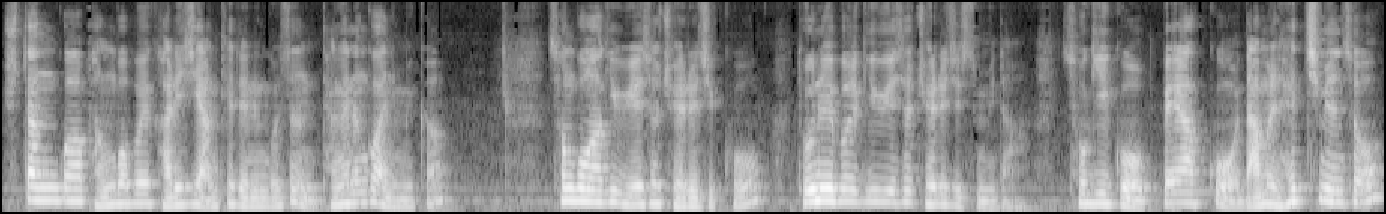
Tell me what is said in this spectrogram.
수단과 방법을 가리지 않게 되는 것은 당연한 거 아닙니까? 성공하기 위해서 죄를 짓고 돈을 벌기 위해서 죄를 짓습니다. 속이고 빼앗고 남을 해치면서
